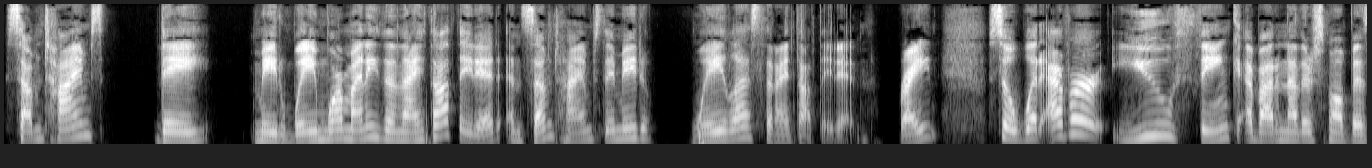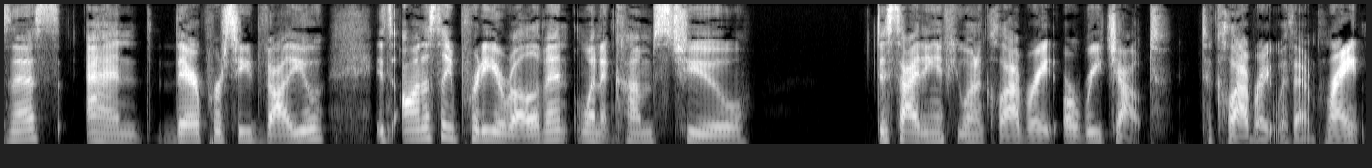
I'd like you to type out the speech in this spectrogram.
sometimes they made way more money than I thought they did and sometimes they made way less than I thought they did right? So whatever you think about another small business and their perceived value is honestly pretty irrelevant when it comes to deciding if you want to collaborate or reach out to collaborate with them, right?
